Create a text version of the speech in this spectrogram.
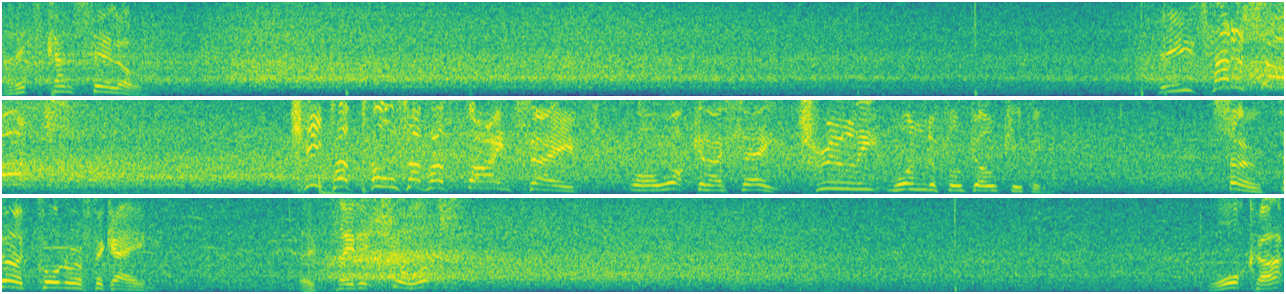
And it's Cancelo. He's had a shot! Keeper pulls up a fine save. Well, what can I say? Truly wonderful goalkeeping. So, third corner of the game. They've played it short. Walker.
